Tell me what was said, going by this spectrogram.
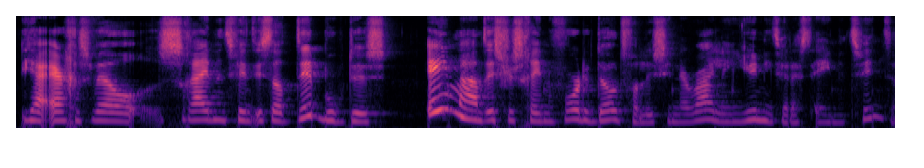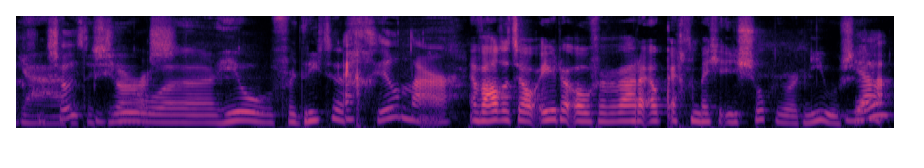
ja, ergens wel schrijnend vind, is dat dit boek dus één maand is verschenen voor de dood van Lucinda Riley in juni 2021. Ja, ik dat is heel, eh, heel verdrietig. Echt heel naar. En we hadden het al eerder over. We waren ook echt een beetje in shock door het nieuws. hè? Ja,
